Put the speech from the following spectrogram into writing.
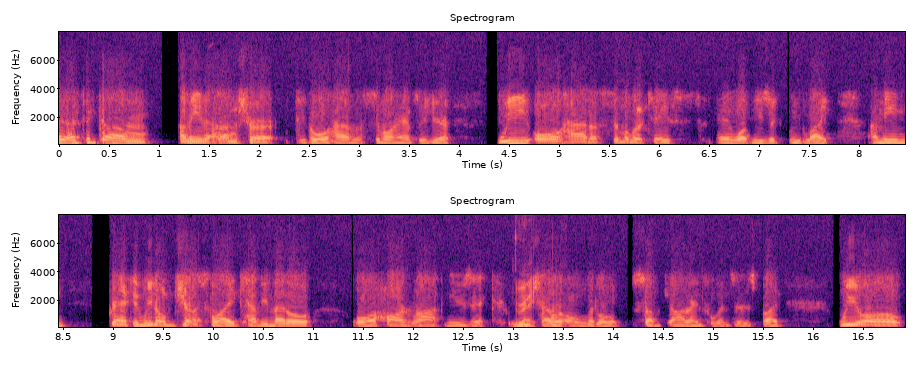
I, think, um, I mean, I'm sure people will have a similar answer here. We all had a similar taste in what music we liked. I mean, granted, we don't just like heavy metal or hard rock music. We Right. each have our own little subgenre influences, but we all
